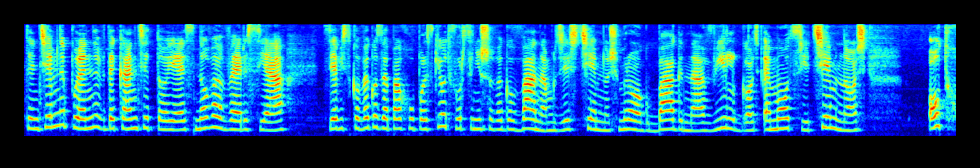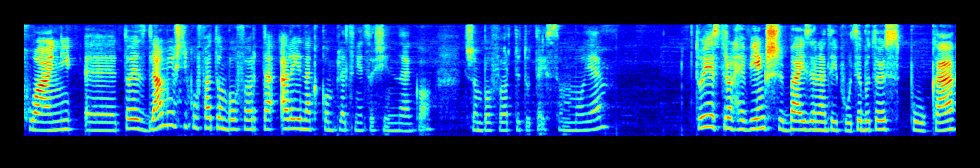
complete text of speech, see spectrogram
Ten ciemny płyn w dekancie to jest nowa wersja zjawiskowego zapachu polskiego twórcy niszowego Vanam, gdzie jest ciemność, mrok, bagna, wilgoć, emocje, ciemność, otchłań. E, To jest dla miłośników Fatom Beauforta, ale jednak kompletnie coś innego. Zresztą Beauforty tutaj są moje. Tu jest trochę większy bajzel na tej półce, bo to jest spółka,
